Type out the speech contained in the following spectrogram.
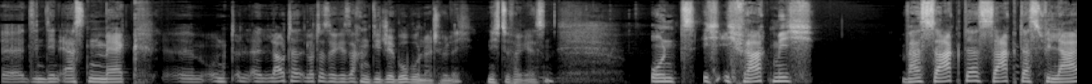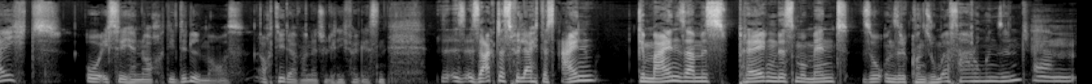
äh, den, den ersten Mac äh, und äh, lauter, lauter solche Sachen, DJ Bobo natürlich, nicht zu vergessen. Und ich, ich frage mich, was sagt das? Sagt das vielleicht, oh, ich sehe hier noch die Diddlemaus, auch die darf man natürlich nicht vergessen. Sagt das vielleicht, dass ein gemeinsames, prägendes Moment so unsere Konsumerfahrungen sind? Ähm,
